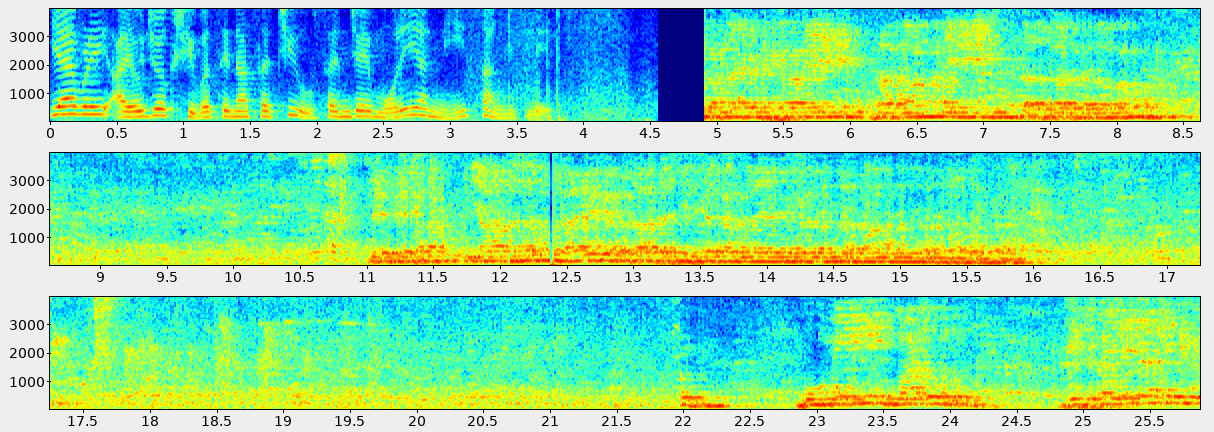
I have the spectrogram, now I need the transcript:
यावेळी आयोजक शिवसेना सचिव संजय मोरे यांनी सांगितले. या सर्व कार्यकर्ता शिक्षकांचा या ठिकाणी सन्मान आणि सत्कार करावा भूमी वाढवून एक पहिली टक्के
